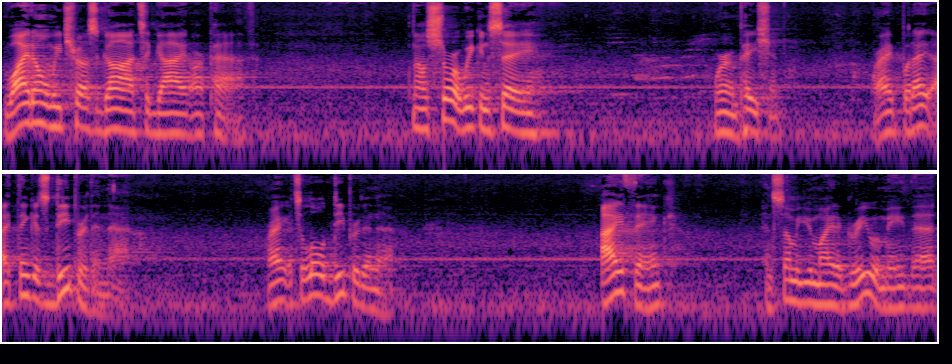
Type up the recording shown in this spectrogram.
Why don't we trust God to guide our path? Now, sure, we can say we're impatient, right? But I, I think it's deeper than that right? It's a little deeper than that. I think, and some of you might agree with me, that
